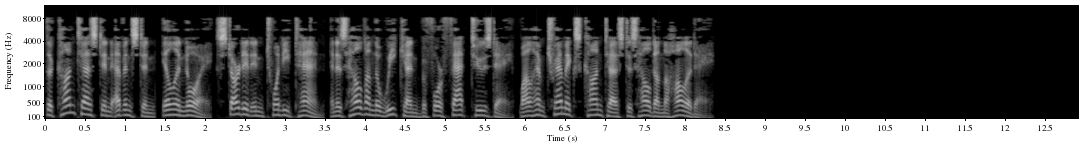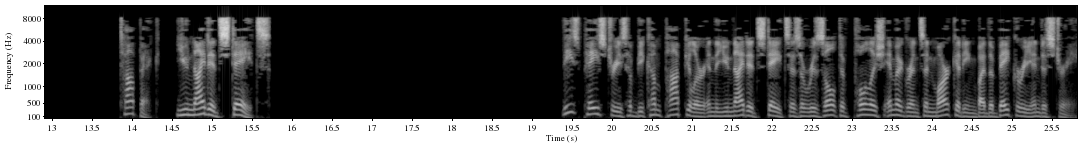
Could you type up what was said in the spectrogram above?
The contest in Evanston, Illinois, started in 2010, and is held on the weekend before Fat Tuesday, while Hamtramck's contest is held on the holiday. United States These pastries have become popular in the United States as a result of Polish immigrants and marketing by the bakery industry.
